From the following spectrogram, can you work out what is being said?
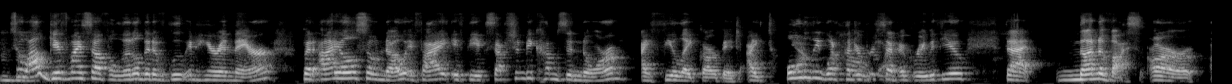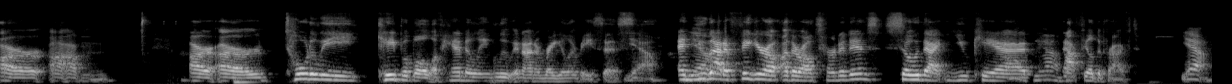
Mm-hmm. So I'll give myself a little bit of gluten here and there, but I also know if I if the exception becomes the norm, I feel like garbage. I totally yeah. 100% oh, yeah. agree with you that none of us are are um are are totally capable of handling gluten on a regular basis. Yeah. And yeah. you got to figure out other alternatives so that you can oh, yeah. not feel deprived. Yeah.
